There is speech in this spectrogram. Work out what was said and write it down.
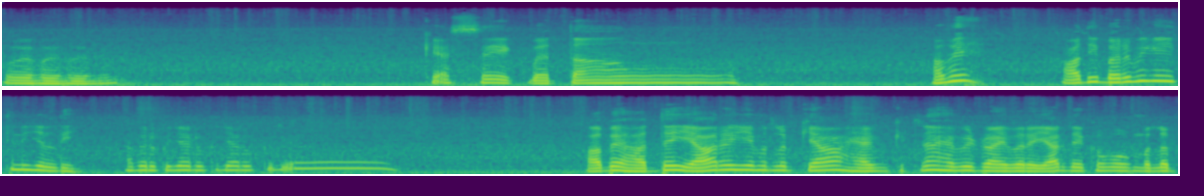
ओए होए होए कैसे बताऊँ? अबे, आधी भर भी गई इतनी जल्दी। अबे, रुक जा रुक जा रुक जा। अबे, हद है यार, ये मतलब क्या है कितना हैवी ड्राइवर है यार, देखो वो मतलब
